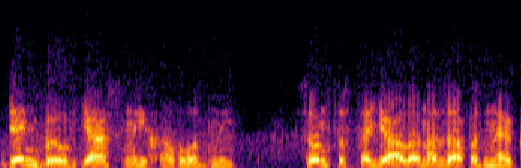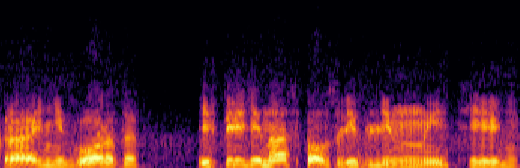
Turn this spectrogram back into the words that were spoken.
День был ясный и холодный. Солнце стояло на западной окраине города, и впереди нас ползли длинные тени.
